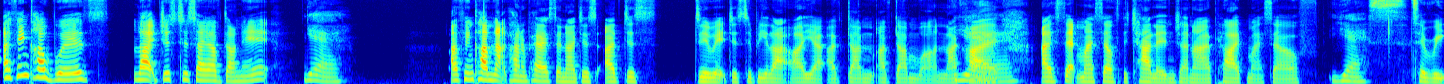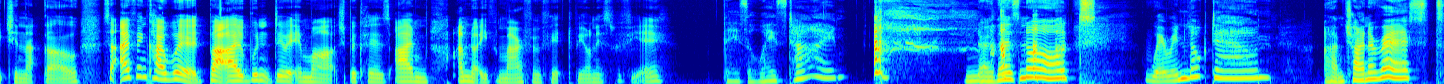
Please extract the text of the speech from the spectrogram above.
I think I would like just to say I've done it. yeah. I think I'm that kind of person. I just I just do it just to be like, oh yeah, I've done I've done one. Like Yeah. I I set myself the challenge and I applied myself Yes. to reaching that goal. So I think I would, but I wouldn't do it in March because I'm I'm not even marathon fit to be honest with you. There's always time. No, there's not. We're in lockdown. I'm trying to rest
